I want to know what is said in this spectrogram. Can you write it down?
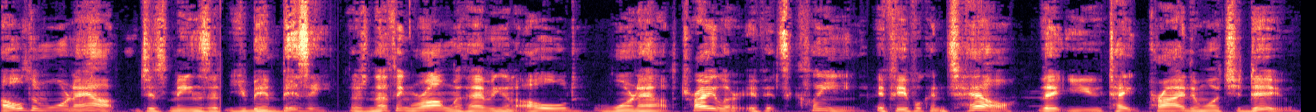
Old and worn out just means that you've been busy. There's nothing wrong with having an old, worn out trailer if it's clean. If people can tell that you take pride in what you do.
